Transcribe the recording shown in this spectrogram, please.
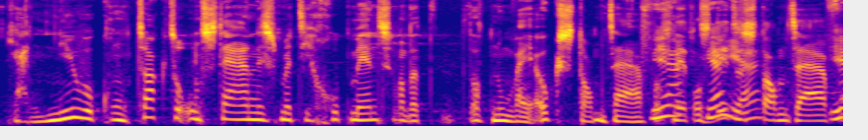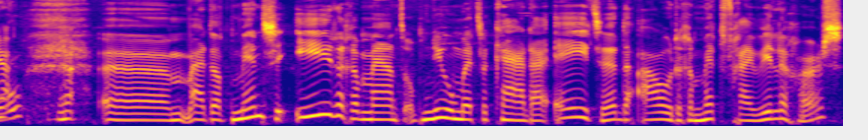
ja, nieuwe contacten ontstaan is met die groep mensen. Want dat, dat noemen wij ook stamtafels, ja, net als dit een stamtafel. Uh, maar dat mensen iedere maand opnieuw met elkaar daar eten. De ouderen met vrijwilligers.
